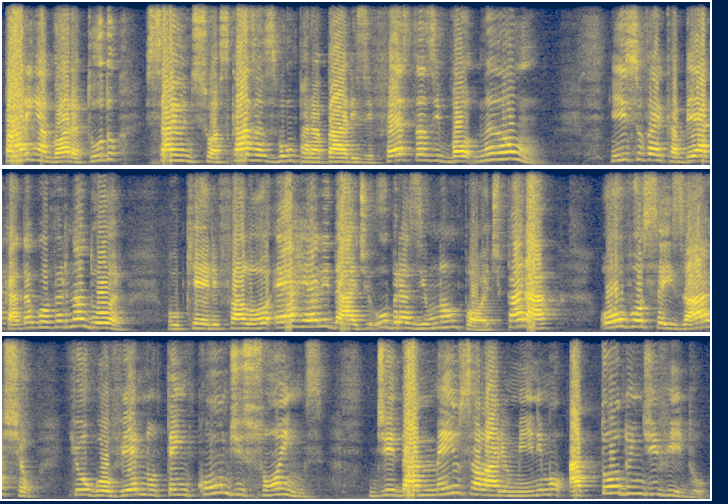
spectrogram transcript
parem agora tudo, saiam de suas casas, vão para bares e festas e voltam. Não! Isso vai caber a cada governador. O que ele falou é a realidade. O Brasil não pode parar. Ou vocês acham que o governo tem condições de dar meio salário mínimo a todo indivíduo?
